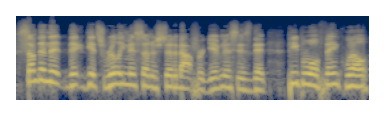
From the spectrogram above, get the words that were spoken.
something that, that gets really misunderstood about forgiveness is that people will think, well,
